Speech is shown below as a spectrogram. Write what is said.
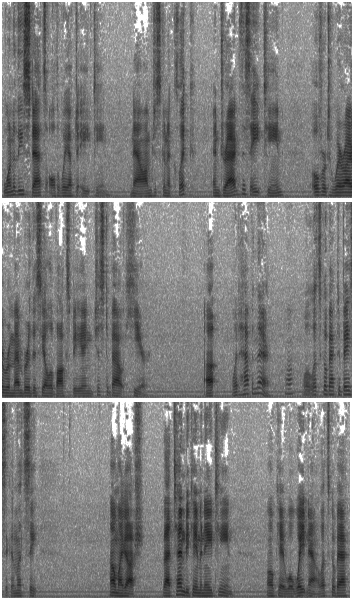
one of these stats all the way up to 18. Now I'm just going to click and drag this 18 over to where I remember this yellow box being just about here. Uh, what happened there? Well, well, let's go back to basic and let's see. Oh my gosh. That 10 became an 18. Okay, well, wait now. Let's go back.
